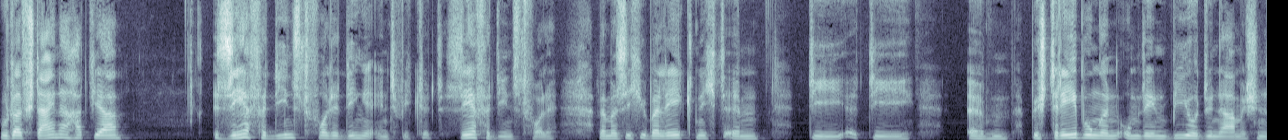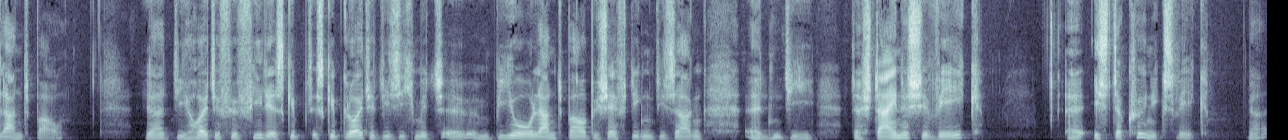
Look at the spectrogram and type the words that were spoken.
Rudolf Steiner hat ja sehr verdienstvolle Dinge entwickelt, sehr verdienstvolle. Wenn man sich überlegt, nicht ähm, die, die ähm, Bestrebungen um den biodynamischen Landbau, ja, die heute für viele, es gibt, es gibt Leute, die sich mit äh, Biolandbau beschäftigen, die sagen, äh, die, der steinische Weg äh, ist der Königsweg. Ja,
